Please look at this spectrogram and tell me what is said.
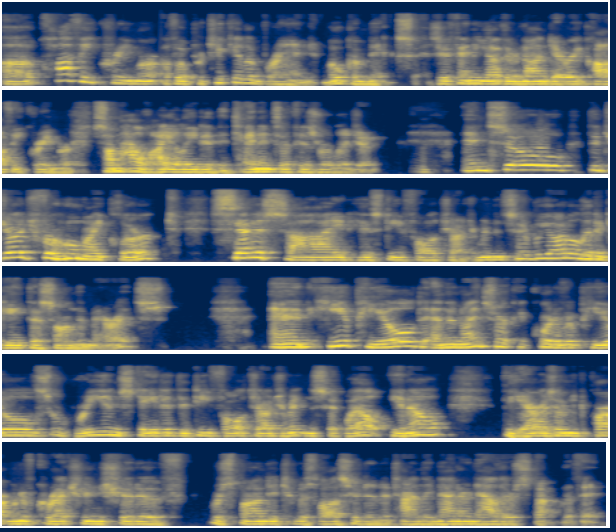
a coffee creamer of a particular brand, Mocha Mix, as if any other non dairy coffee creamer somehow violated the tenets of his religion. And so the judge for whom I clerked set aside his default judgment and said, we ought to litigate this on the merits. And he appealed, and the Ninth Circuit Court of Appeals reinstated the default judgment and said, well, you know, the Arizona Department of Corrections should have responded to his lawsuit in a timely manner. Now they're stuck with it.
